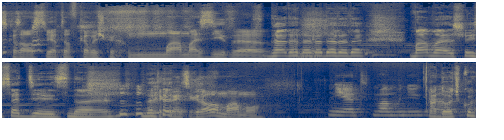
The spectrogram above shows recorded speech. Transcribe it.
Сказала Света в кавычках мама Зита. Да-да-да-да-да-да. Мама 69 знаю. Ты когда-нибудь играла маму? Нет, маму не играла. А дочку?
